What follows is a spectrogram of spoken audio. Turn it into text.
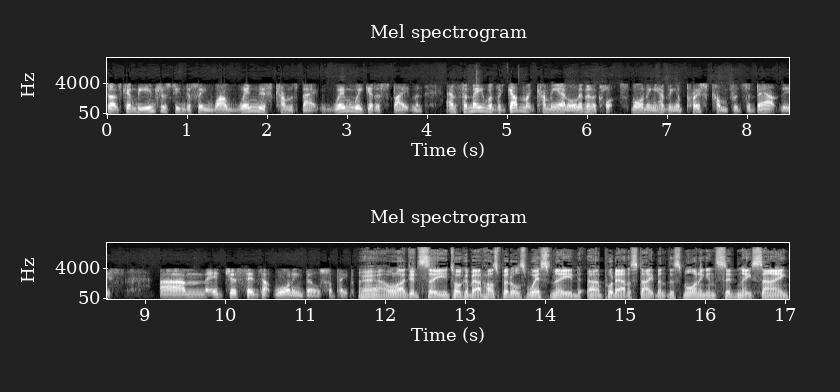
So it's going to be interesting to see one when this comes back, when we get a statement. And for me, with the government coming out at 11 o'clock this morning having a press conference about this, um, it just sends up warning bells for people. Yeah, well, I did see you talk about hospitals. Westmead uh, put out a statement this morning in Sydney saying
